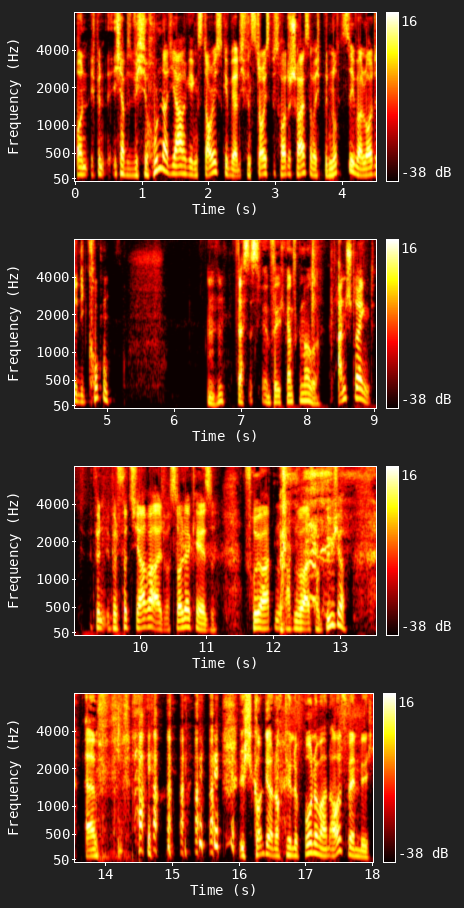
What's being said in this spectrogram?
und ich bin, ich habe mich 100 Jahre gegen Stories gewehrt. Ich finde Stories bis heute scheiße, aber ich benutze sie, weil Leute die gucken. Mhm. Das ist. Sehe ich ganz genauso. Anstrengend. Ich bin, ich bin 40 Jahre alt, was soll der Käse? Früher hatten, hatten wir einfach Bücher. Ähm, Ich konnte ja noch Telefonnummern auswendig.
